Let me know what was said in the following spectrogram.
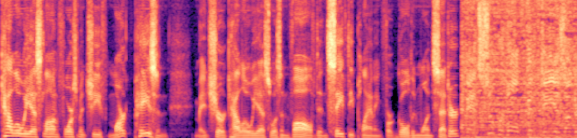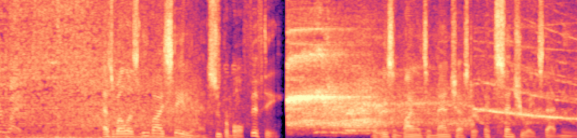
Cal OES law enforcement chief Mark Pazin made sure Cal OES was involved in safety planning for Golden One Center, and super bowl 50 as well as Levi's Stadium and Super Bowl 50. The recent violence in Manchester accentuates that need.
